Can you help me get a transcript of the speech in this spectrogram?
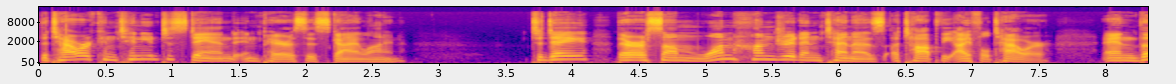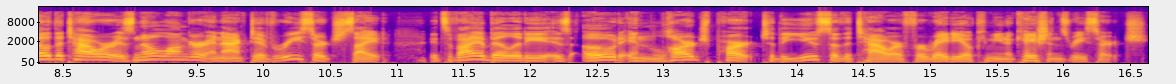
the tower continued to stand in Paris's skyline. Today, there are some 100 antennas atop the Eiffel Tower, and though the tower is no longer an active research site, its viability is owed in large part to the use of the tower for radio communications research.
